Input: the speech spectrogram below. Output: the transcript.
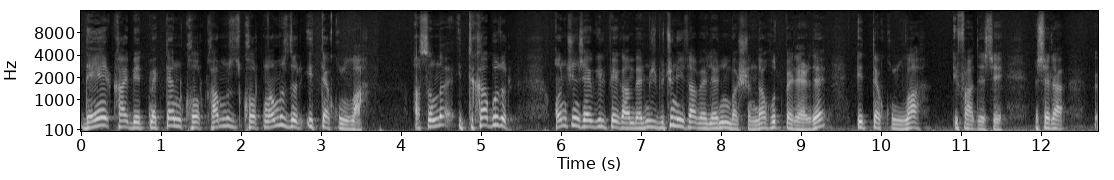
değer kaybetmekten korkamız, korkmamızdır ittekullah. Aslında ittika budur. Onun için sevgili peygamberimiz bütün hitabelerinin başında hutbelerde ittekullah ifadesi. Mesela e,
